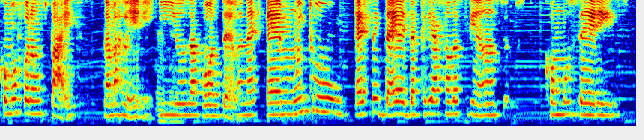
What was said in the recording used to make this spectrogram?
como foram os pais da Marlene uhum. e os avós dela, né? É muito essa ideia da criação das crianças como seres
